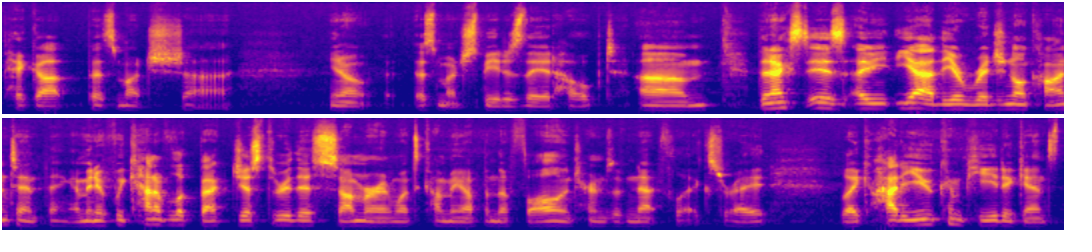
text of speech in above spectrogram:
pick up as much. Uh, you know, as much speed as they had hoped. Um, the next is, I yeah, the original content thing. I mean, if we kind of look back just through this summer and what's coming up in the fall in terms of Netflix, right? Like, how do you compete against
